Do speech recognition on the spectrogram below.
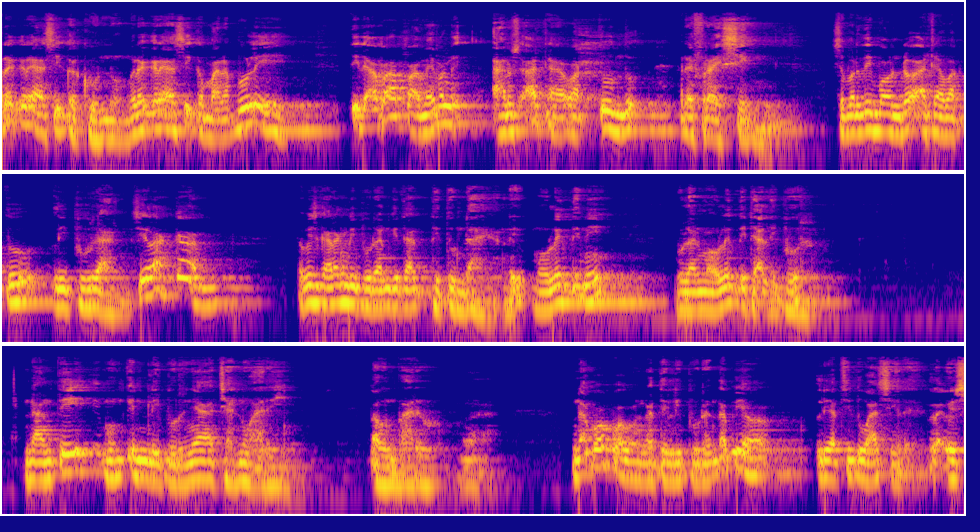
rekreasi ke gunung rekreasi ke mana boleh. Tidak apa-apa memang harus ada waktu untuk refreshing seperti pondok ada waktu liburan, silakan. Tapi sekarang liburan kita ditunda ya. Maulid ini bulan Maulid tidak libur. Nanti mungkin liburnya Januari tahun baru. Nah, Nggak apa-apa nggak liburan, tapi ya lihat situasi Lewis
